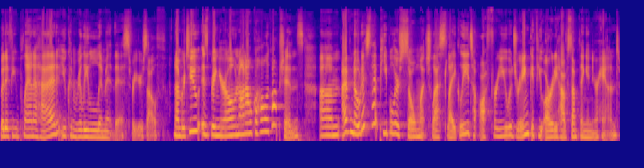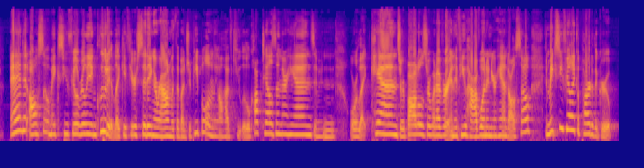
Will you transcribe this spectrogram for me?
But if you plan ahead, you can really limit this for yourself. Number two is bring your own non alcoholic options. Um, I've noticed that people are so much less likely to offer you a drink if you already have something in your hand. And it also makes you feel really included. Like if you're sitting around with a bunch of people and they all have cute little cocktails in their hands, and, or like cans or bottles or whatever, and if you have one in your hand also, it makes you feel like a part of the group.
